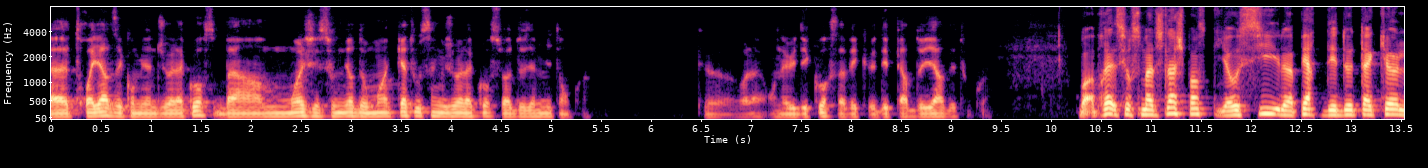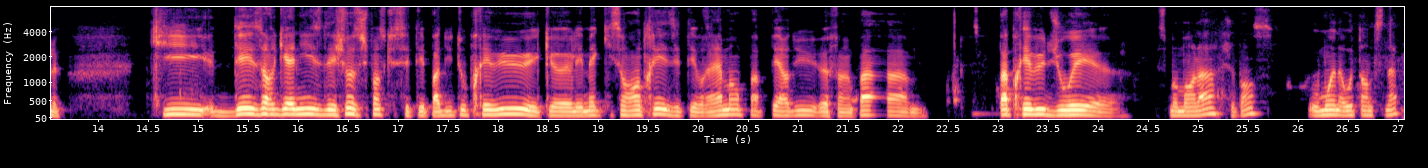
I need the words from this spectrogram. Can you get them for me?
Euh, 3 yards et combien de jeux à la course? Ben, moi, j'ai souvenir d'au moins 4 ou 5 jeux à la course sur la deuxième mi-temps. Quoi. Donc, euh, voilà, on a eu des courses avec des pertes de yards et tout. Quoi. Bon, après, sur ce match-là, je pense qu'il y a aussi la perte des deux tackles qui désorganise les choses. Je pense que c'était pas du tout prévu et que les mecs qui sont rentrés, ils étaient vraiment pas perdus, euh, enfin, pas, prévus de jouer euh, ce moment-là, je pense. Au moins autant de snaps.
